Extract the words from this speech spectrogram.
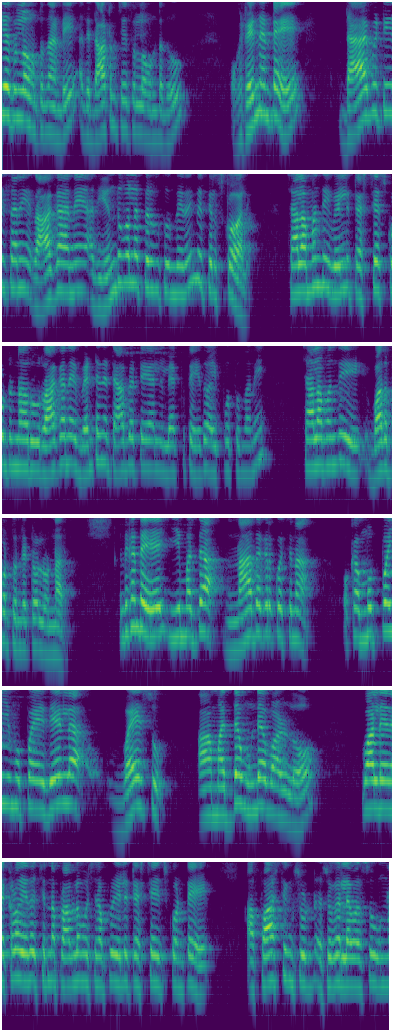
చేతుల్లో ఉంటుందండి అది డాక్టర్ చేతుల్లో ఉండదు. ఒకటేంటంటే డయాబెటీస్ అని రాగానే అది ఎందువల్ల పెరుగుతుంది అనేది మీరు తెలుసుకోవాలి. చాలామంది వెళ్ళి టెస్ట్ చేసుకుంటున్నారు రాగానే వెంటనే ట్యాబ్లెట్ వేయాలి లేకపోతే ఏదో అయిపోతుందని చాలామంది బాధపడుతుండేటోళ్ళు ఉన్నారు. ఎందుకంటే ఈ మధ్య నా దగ్గరకు వచ్చిన ఒక ముప్పై ముప్పై ఐదేళ్ళ వయసు ఆ మధ్య ఉండేవాళ్ళలో వాళ్ళు ఎక్కడో ఏదో చిన్న ప్రాబ్లం వచ్చినప్పుడు వెళ్ళి టెస్ట్ చేయించుకుంటే ఆ ఫాస్టింగ్ షుగర్ లెవెల్స్ ఉన్న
